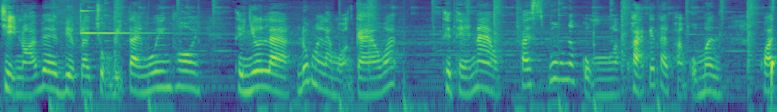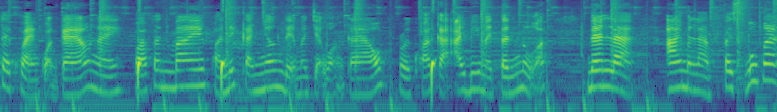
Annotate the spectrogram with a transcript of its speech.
chỉ nói về việc là chuẩn bị tài nguyên thôi, thì như là lúc mà làm quảng cáo á, thì thế nào? Facebook nó cũng khóa cái tài khoản của mình, khóa tài khoản quảng cáo này, khóa fanpage, khóa nick cá nhân để mà chạy quảng cáo, rồi khóa cả IP máy tính nữa. Nên là ai mà làm Facebook á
